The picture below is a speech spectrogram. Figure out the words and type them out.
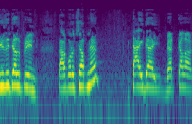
digital print তারপর হচ্ছে আপনি টাই ডাই ব্যাট কালার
